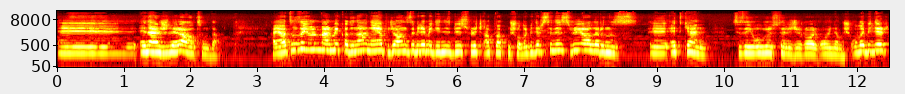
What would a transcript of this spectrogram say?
eee, enerjileri altında. Hayatınıza yön vermek adına ne yapacağınızı bilemediğiniz bir süreç atlatmış olabilirsiniz. Rüyalarınız eee, etken size yol gösterici rol oynamış olabilir.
